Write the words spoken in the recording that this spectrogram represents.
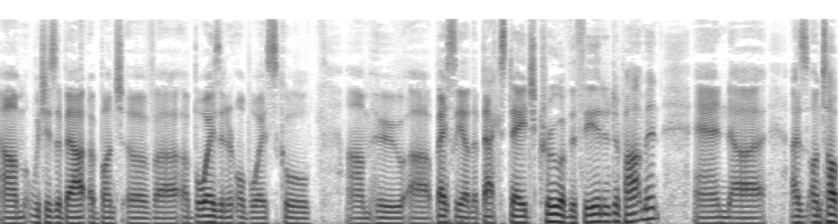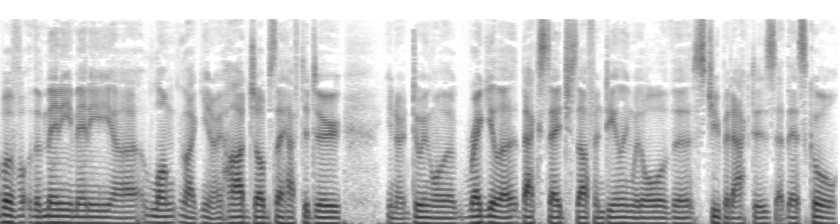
um, which is about a bunch of uh, boys in an all boys school um, who uh, basically are the backstage crew of the theater department, and uh, as on top of the many, many uh, long, like you know, hard jobs they have to do you know, doing all the regular backstage stuff and dealing with all of the stupid actors at their school.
